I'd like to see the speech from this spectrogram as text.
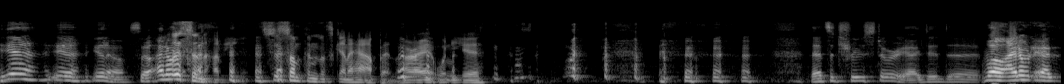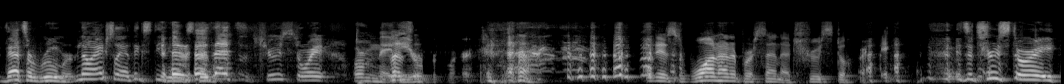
yeah, yeah. You know, so I don't Listen, honey, it's just something that's gonna happen. All right, when you that's a true story. I did. Uh, well, I don't. Uh, that's a rumor. No, actually, I think Stevie Nicks did. That's a true story, or maybe a rumor. it is 100% a true story. it's a true story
